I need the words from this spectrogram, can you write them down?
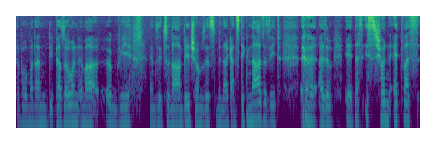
wo man dann die Person immer irgendwie, wenn sie zu nah am Bildschirm sitzt, mit einer ganz dicken Nase sieht. also äh, das ist schon etwas,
